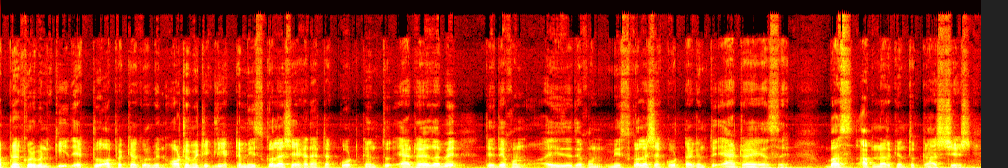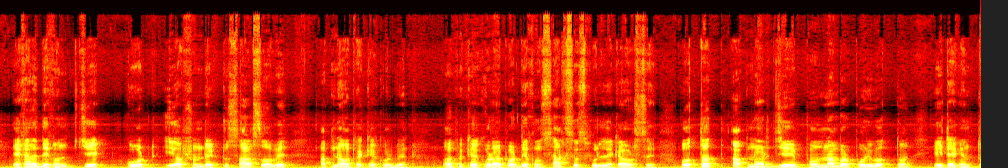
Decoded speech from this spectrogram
আপনার করবেন কি? একটু অপেক্ষা করবেন। অটোমেটিকলি একটা মিস কল আসে, এখানে একটা কোড কিন্তু অ্যাড হয়ে যাবে। তো দেখুন, এই যে দেখুন মিস কল আসে কোডটা কিন্তু অ্যাড হয়ে গেছে। বাস, আপনার কিন্তু কাজ শেষ। এখানে দেখুন চেক কোড এই অপশনটা একটু সার্চ হবে, আপনি অপেক্ষা করবেন। অপেক্ষা করার পর দেখুন সাকসেসফুল লেখা উঠছে। অর্থাৎ আপনার যে ফোন নাম্বার পরিবর্তন, এটা কিন্তু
